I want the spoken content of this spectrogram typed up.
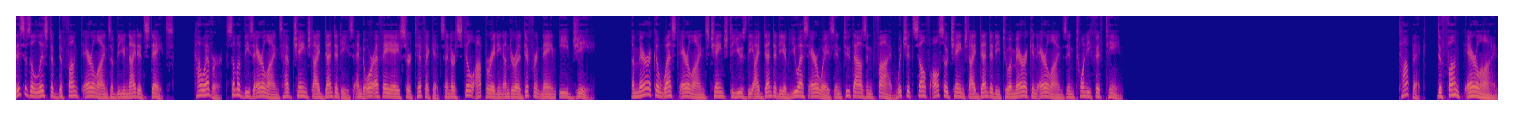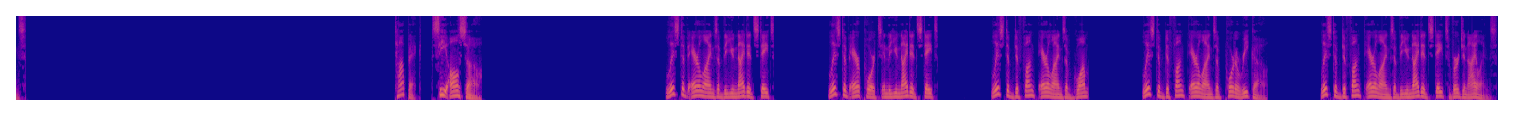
This is a list of defunct airlines of the United States. However, some of these airlines have changed identities and or FAA certificates and are still operating under a different name e.g. America West Airlines changed to use the identity of U.S. Airways in 2005 which itself also changed identity to American Airlines in 2015. Defunct airlines See also. List of airlines of the United States. List of airports in the United States. List of defunct airlines of Guam. List of defunct airlines of Puerto Rico. List of defunct airlines of the United States Virgin Islands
